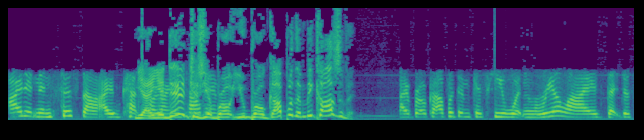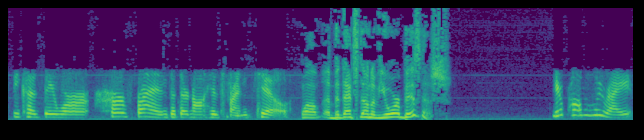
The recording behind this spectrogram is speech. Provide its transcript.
I didn't insist that. I kept Yeah, you did, because you broke you broke up with him because of it. I broke up with him because he wouldn't realize that just because they were her friends, that they're not his friends too. Well, but that's none of your business. You're probably right.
